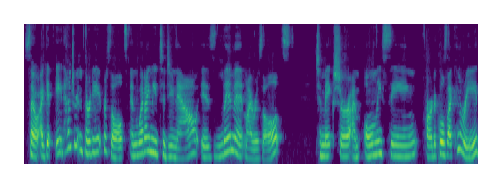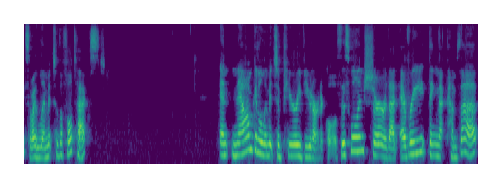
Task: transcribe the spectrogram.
So I get 838 results, and what I need to do now is limit my results to make sure I'm only seeing articles I can read, so I limit to the full text. And now I'm going to limit to peer-reviewed articles. This will ensure that everything that comes up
